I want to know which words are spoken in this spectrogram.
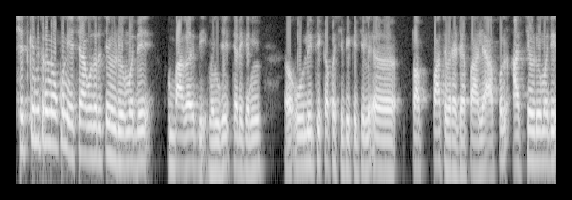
शेतकरी मित्रांनो आपण याच्या अगोदरच्या व्हिडिओमध्ये बागायती म्हणजे त्या ठिकाणी ओली ती कपाशी पिकाची टॉप पाच व्हरायट्या पाहिल्या. आपण आजच्या व्हिडिओमध्ये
